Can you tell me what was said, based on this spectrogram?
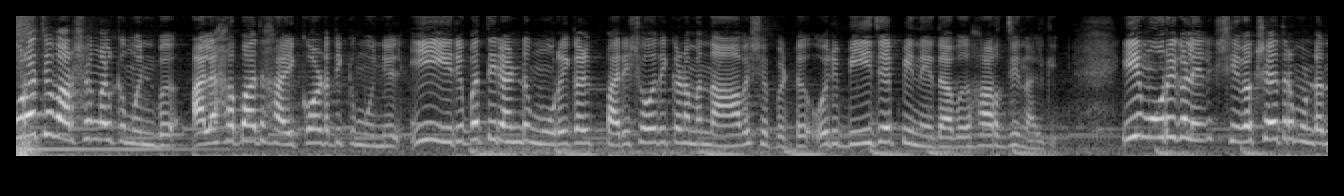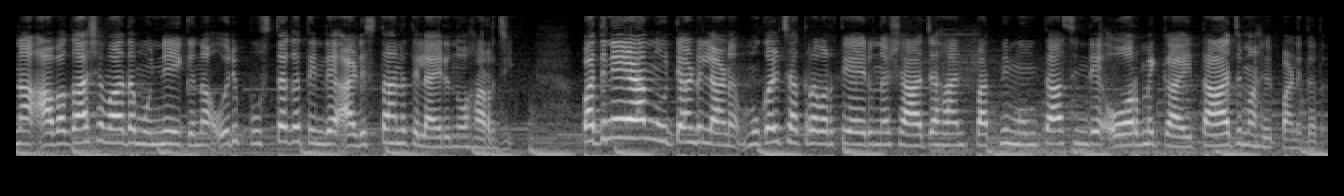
കുറച്ചു വർഷങ്ങൾക്ക് മുൻപ് അലഹബാദ് ഹൈക്കോടതിക്ക് മുന്നിൽ ഈ ഇരുപത്തിരണ്ട് മുറികൾ പരിശോധിക്കണമെന്നാവശ്യപ്പെട്ട് ഒരു ബി ജെ പി നേതാവ് ഹർജി നൽകി. ഈ മുറികളിൽ ശിവക്ഷേത്രമുണ്ടെന്ന അവകാശവാദം ഉന്നയിക്കുന്ന ഒരു പുസ്തകത്തിന്റെ അടിസ്ഥാനത്തിലായിരുന്നു ഹർജി. പതിനേഴാം നൂറ്റാണ്ടിലാണ് മുഗൾ ചക്രവർത്തിയായിരുന്ന ഷാജഹാൻ പത്നി മുംതാസിന്റെ ഓർമ്മയ്ക്കായി താജ്മഹൽ പണിതത്.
